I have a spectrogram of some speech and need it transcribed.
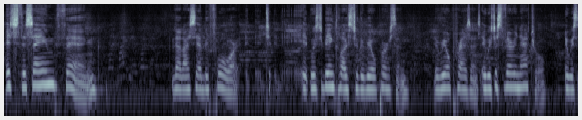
It's the same thing that I said before. It, it, it was being close to the real person. the real presence. It was just very natural. It was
